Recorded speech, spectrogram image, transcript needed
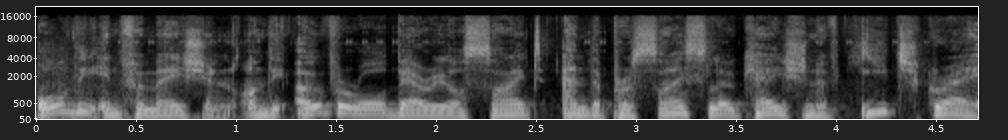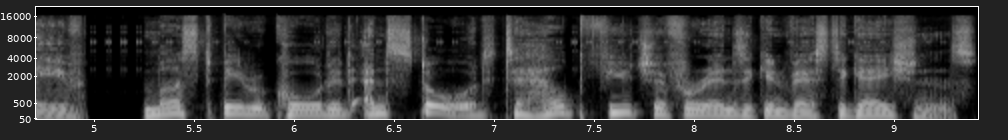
All the information on the overall burial site and the precise location of each grave must be recorded and stored to help future forensic investigations.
